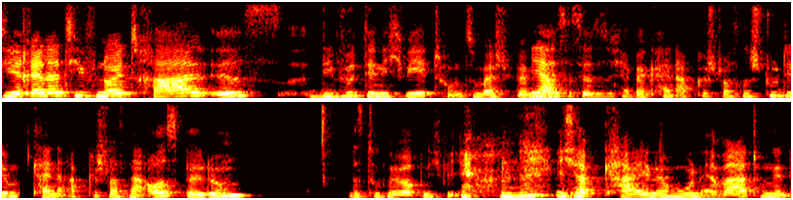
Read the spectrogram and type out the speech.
die relativ neutral ist, die wird dir nicht wehtun. Zum Beispiel bei ja. mir ist es ja so, ich habe ja kein abgeschlossenes Studium, keine abgeschlossene Ausbildung. Das tut mir überhaupt nicht weh. Mhm. Ich habe keine hohen Erwartungen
